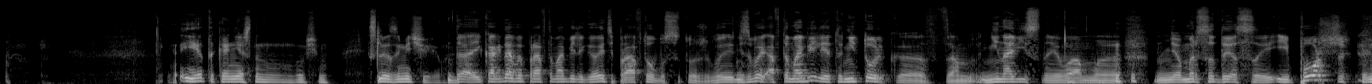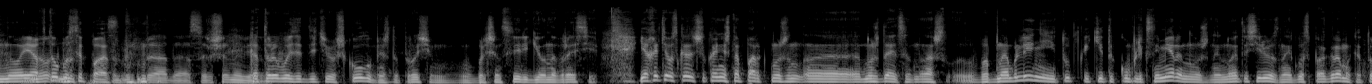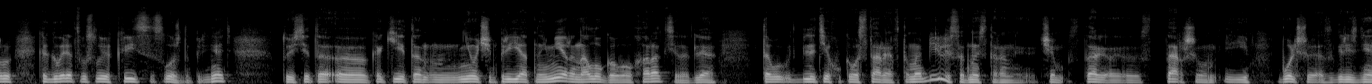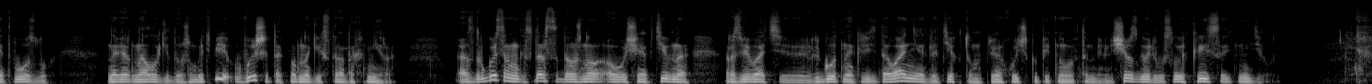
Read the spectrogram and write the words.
И это, конечно, в общем, слезами чуял. Да, и когда вы про автомобили говорите, про автобусы тоже, вы не забывайте, автомобили это не только там ненавистные вам э, Мерседесы и Порше. Но и автобусы ПАС. Да, да, совершенно верно. Которые возят детей в школу, между прочим, в большинстве регионов России. Я хотел сказать, что, конечно, парк нужен, э, нуждается наш в обновлении, и тут какие-то комплексные меры нужны, но это серьезная госпрограмма, которую, как говорят, в условиях кризиса сложно принять. То есть это э, какие-то не очень приятные меры налогового характера для того, для тех, у кого старые автомобили, с одной стороны, чем стар, э, старше он и больше загрязняет воздух, наверное, налоги должны быть выше, так во многих странах мира. А с другой стороны, государство должно очень активно развивать э, льготное кредитование для тех, кто, например, хочет купить новый автомобиль. Еще раз говорю, в условиях кризиса это не делает.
